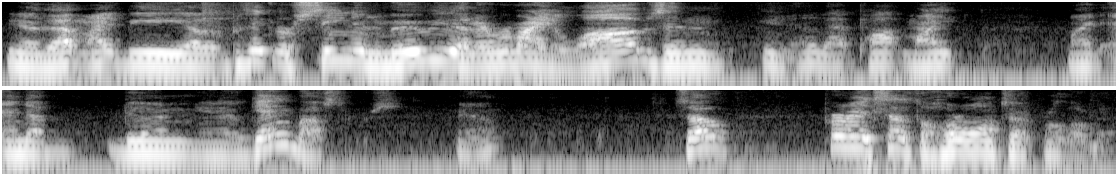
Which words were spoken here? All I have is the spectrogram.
You know, that might be a particular scene in the movie that everybody loves, and you know that pop might might end up doing you know gangbusters. You know. So, probably makes sense to hold on to it for a little bit.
